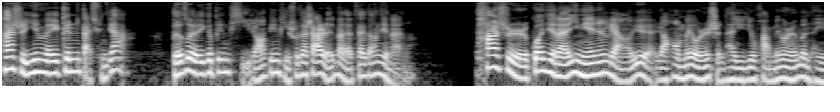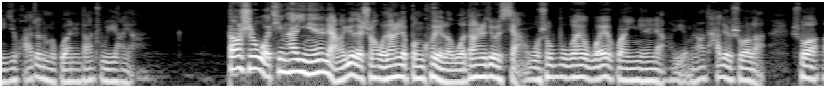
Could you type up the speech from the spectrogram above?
他是因为跟人打群架，得罪了一个兵痞，然后兵痞说他杀人，把他栽赃进来了。他是关进来一年零两个月，然后没有人审他一句话，没有人问他一句话，就那么关着当猪一样养。当时我听他一年零两个月的时候，我当时就崩溃了。我当时就想，我说不，我我也关一年零两个月嘛。然后他就说了，说。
